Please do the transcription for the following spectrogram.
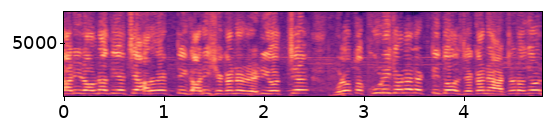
গাড়ি রওনা দিয়েছে আরও একটি গাড়ি সেখানে রেডি হচ্ছে। মূলত কুড়ি জনের একটি দল যেখানে আঠেরো জন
